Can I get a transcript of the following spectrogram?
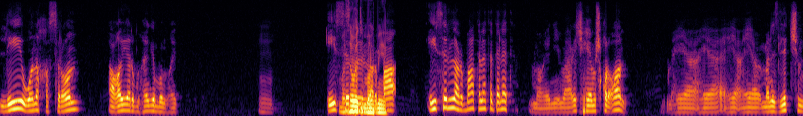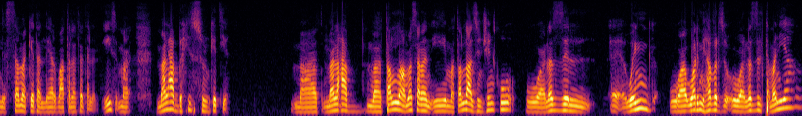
ليه وأنا خسران أغير مهاجم بمهاجم. إيه ما سر زود المهاجمين الأربعة؟ إيه سر الأربعة 3 3 ما هو يعني معلش هي مش قرآن. ما هي هي هي هي ما نزلتش من السما كده إن هي 4 3 3 إيه ما ملعب بخيس سونكيتيا. ما ملعب ما طلع مثلا إيه ما طلع زينشينكو وانزل آه، wing وارمي هافرز وانزل 8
